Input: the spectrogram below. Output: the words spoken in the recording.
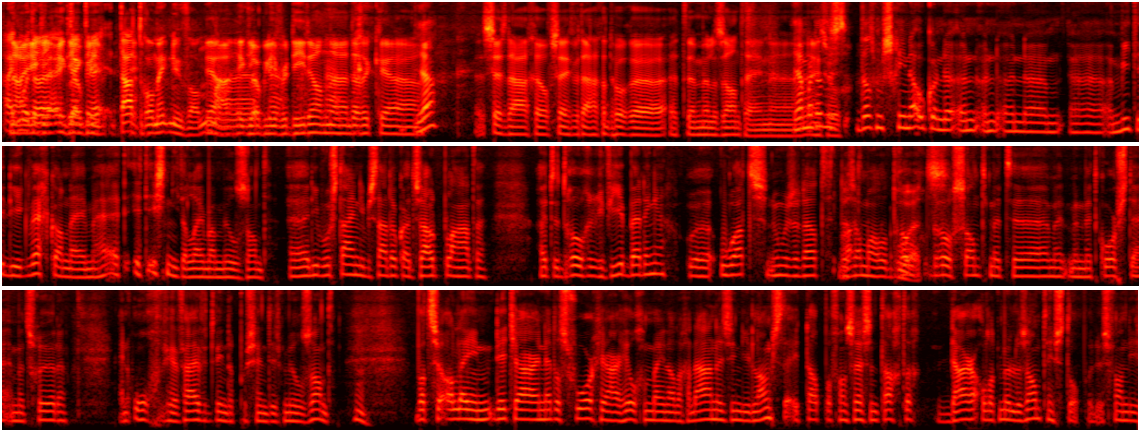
Nou, moet ik- ik denk loop liever- Daar droom ik nu van. Ja, maar, ik loop liever ja. die dan Ja. eh, dat ik eh, ja? zes dagen of zeven dagen door eh, het uh, Mullenzand heen eh, ja, maar heen dat is, dat is misschien ook een, een, een, een, ehm, eh, een mythe die ik weg kan nemen. Hè. Het, het is niet alleen maar mulzand. Eh, die woestijn die bestaat ook uit zoutplaten, uit de droge rivierbeddingen. Uh, oeats noemen ze dat. Dat is allemaal droog, droog zand met, eh, met, met, met korsten en met scheuren. En ongeveer 25% is mulzand. Hm. Wat ze alleen dit jaar, net als vorig jaar, heel gemeen hadden gedaan, is in die langste etappe van 86 daar al het mulle zand in stoppen. Dus van die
